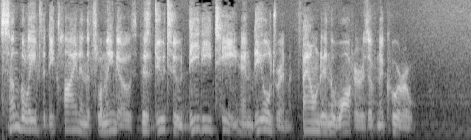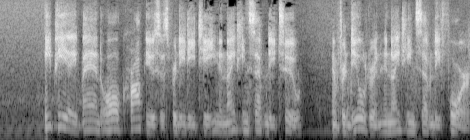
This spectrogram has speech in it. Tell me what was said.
Some believe the decline in the flamingos is due to DDT and dieldrin found in the waters of Nakuru. EPA banned all crop uses for DDT in 1972 and for dieldrin in 1974.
